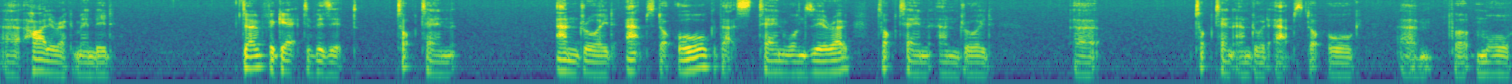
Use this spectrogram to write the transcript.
Uh, highly recommended. Don't forget to visit top 10 androidapps.org that's 1010 top 10 android uh, top 10 androidapps.org um, for more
